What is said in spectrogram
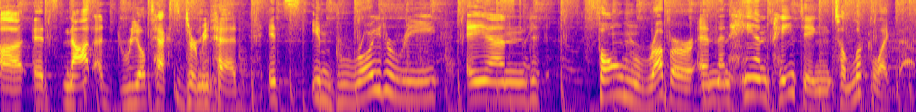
Uh, it's not a real taxidermied head. It's embroidery and foam rubber and then hand painting to look like that.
